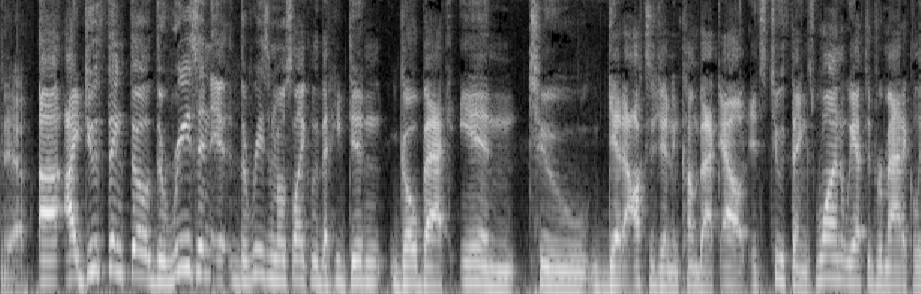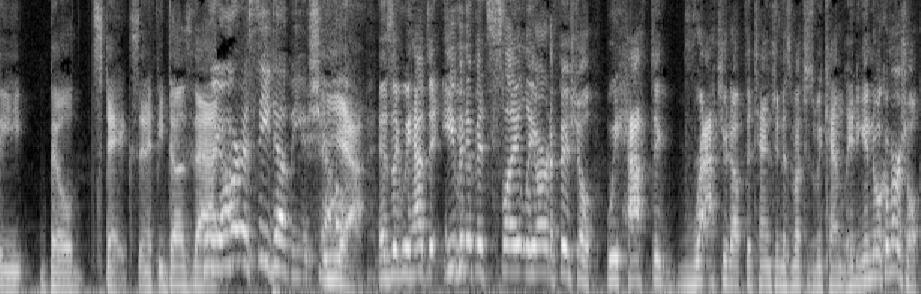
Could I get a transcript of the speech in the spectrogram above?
Yeah. Uh, I do think though the reason the reason most likely that he didn't go back in to get oxygen and come back out it's two things. One, we have to dramatically build stakes, and if he does that, We are a CW show. yeah, it's like we have to even if it's slightly artificial, we have to ratchet up the tension as much as we can leading into a commercial.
